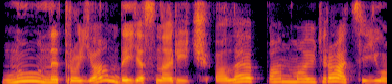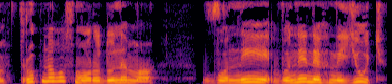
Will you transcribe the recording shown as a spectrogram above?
Ну, не троянди, ясна річ, але пан мають рацію, трупного смороду нема. Вони, вони не гниють,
